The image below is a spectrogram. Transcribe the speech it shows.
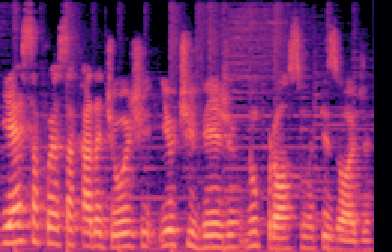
E essa foi a sacada de hoje e eu te vejo no próximo episódio.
